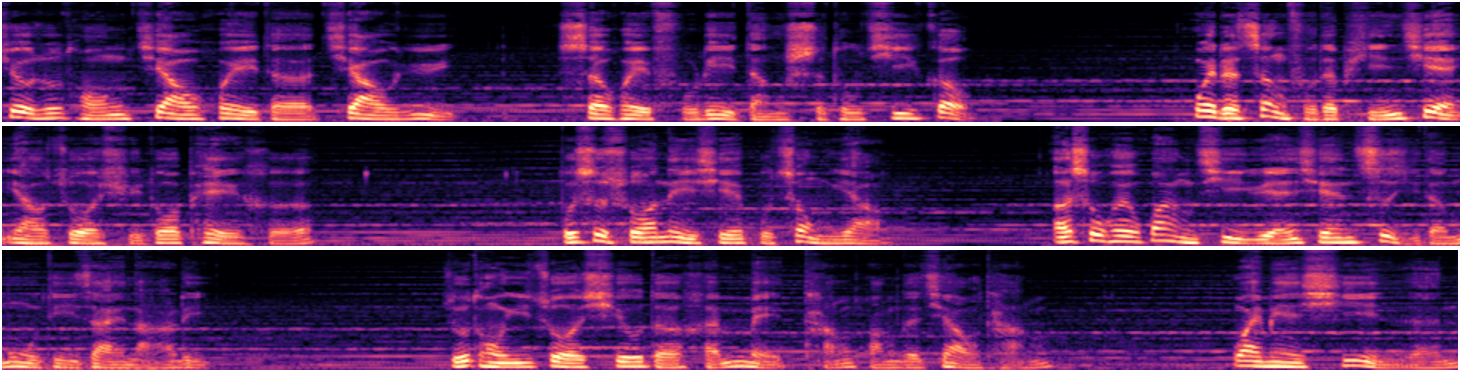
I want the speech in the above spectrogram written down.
就如同教会的教育、社会福利等使徒机构，为了政府的评鉴要做许多配合，不是说那些不重要，而是会忘记原先自己的目的在哪里。如同一座修得很美、堂皇的教堂，外面吸引人，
